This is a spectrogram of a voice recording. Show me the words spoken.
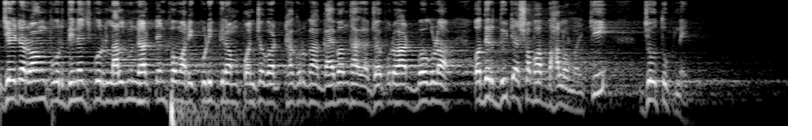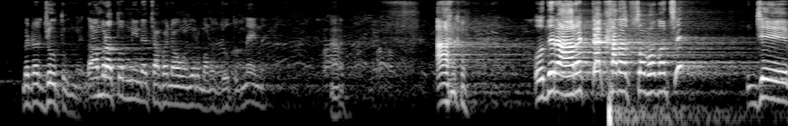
যে এটা রংপুর, দিনাজপুর, লালমিনহাট, টেনফোমারি, কুড়িগ্রাম, পঞ্চগড়, ঠাকুরগাঁ গাইবান্ধা জয়পুরহাট, বগুড়া, ওদের দুইটা স্বভাব ভালো নয়। কি? যৌতুক নেই। বেটার যৌতুক নেই। আমরা তো নিই না চাঁপাই নবাবগঞ্জের মানুষ, যৌতুক নেই না। হ্যাঁ। আর ওদের আর একটা খারাপ স্বভাব আছে যে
